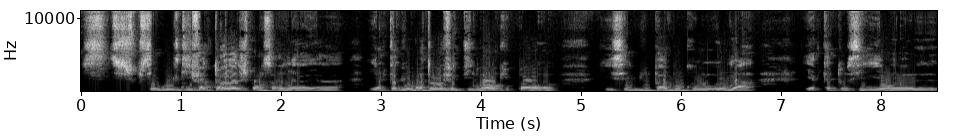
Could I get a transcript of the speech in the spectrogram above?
c'est multifactoriel, je pense. Hein. Il, y a, il y a peut-être le bateau, effectivement, qui pas, qui séduit pas beaucoup. Il y a, peut-être aussi euh,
